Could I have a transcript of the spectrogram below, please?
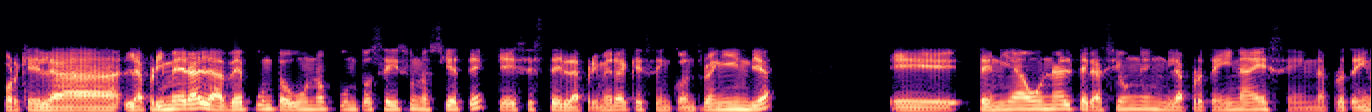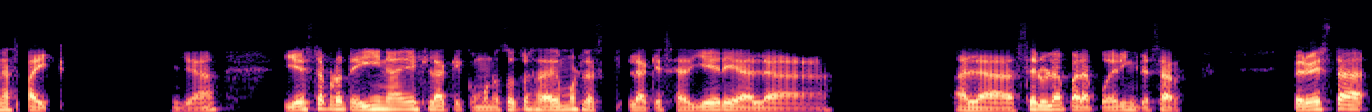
Porque la, la primera, la B.1.617, que es este, la primera que se encontró en India, eh, tenía una alteración en la proteína S, en la proteína Spike, ¿ya? Y esta proteína es la que, como nosotros sabemos, la que se adhiere a la, a la célula para poder ingresar. Pero esta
